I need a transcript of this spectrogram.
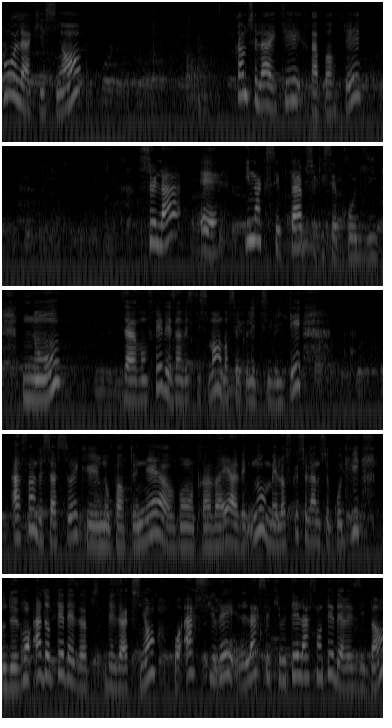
pour la question. Comme cela a été rapporté, cela est inacceptable ce qui s'est produit. Nous avons fait des investissements dans ces collectivités afin de s'assurer que nos partenaires vont travailler avec nous. Mais lorsque cela ne se produit, nous devons adopter des, des actions pour assurer la sécurité et la santé des résidents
